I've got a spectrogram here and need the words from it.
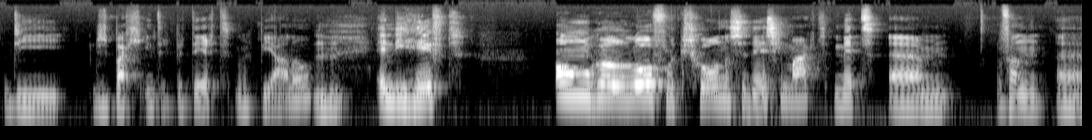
die dus Bach interpreteert voor piano. Mhm. En die heeft ongelooflijk schone cd's gemaakt met ehm, van eh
